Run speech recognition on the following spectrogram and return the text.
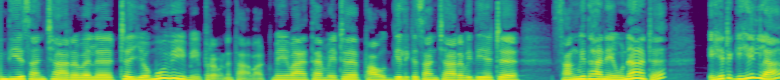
ඉන්දිය සංචාරවලට යොමු වීමේ ප්‍රවණතාවක්. මේවා ඇතැම් විට පෞද්ගලික සංචාර විදිහට සංවිධානය වුණාට එහෙට ගිහිල්ලා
